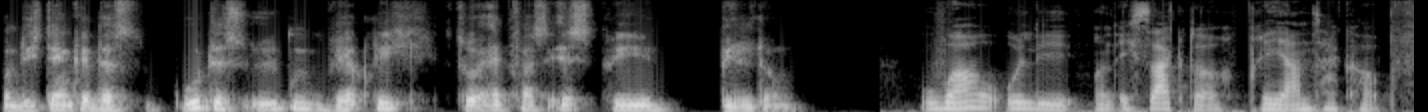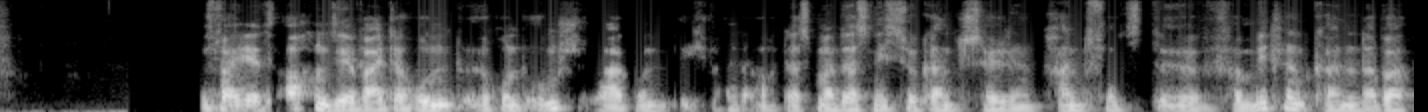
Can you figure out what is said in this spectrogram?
Und ich denke, dass gutes Üben wirklich so etwas ist wie Bildung. Wow, Uli. Und ich sag doch, brillanter Kopf. Das war jetzt auch ein sehr weiter Rund, Rundumschlag und ich weiß auch, dass man das nicht so ganz schnell handfest äh, vermitteln kann. Aber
